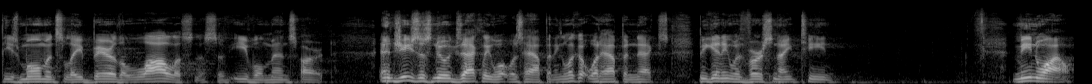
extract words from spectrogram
These moments lay bare the lawlessness of evil men's heart. And Jesus knew exactly what was happening. Look at what happened next, beginning with verse 19. Meanwhile,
